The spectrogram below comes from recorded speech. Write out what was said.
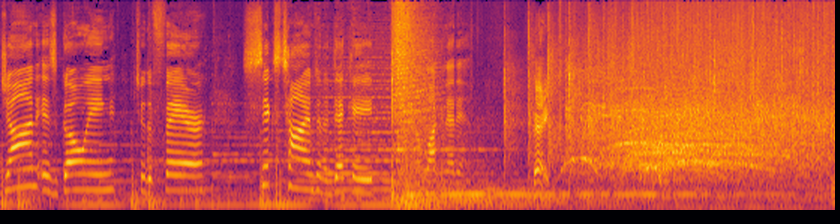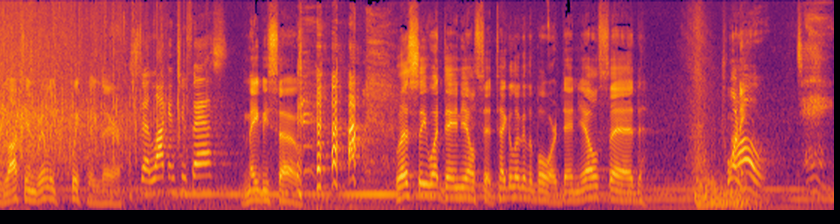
John is going to the fair six times in a decade. I'm locking that in. Okay. You locked in really quickly there. Should I lock in too fast? Maybe so. Let's see what Danielle said. Take a look at the board. Danielle said 20. Oh, dang.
